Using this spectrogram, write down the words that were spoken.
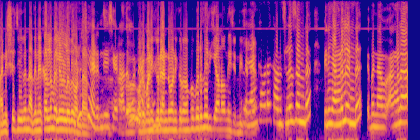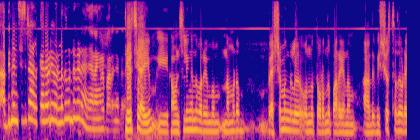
മനുഷ്യജീവൻ അതിനേക്കാളും വിലയുള്ളത് തീർച്ചയായിട്ടും തീർച്ചയായിട്ടും. ഒരു മണിക്കൂർ രണ്ട് മണിക്കൂർ നമുക്ക് വെറുതെ ഇരിക്കുകയാണോ എന്ന് ചിന്തിച്ചില്ല. ഞങ്ങൾക്ക് അവിടെ കൗൺസിലേഴ്സ് ഉണ്ട്. പിന്നെ ഞങ്ങളുണ്ട്. പിന്നെ ഞങ്ങൾ അതിനനുസരിച്ചിട്ട് ആൾക്കാർ അവിടെ ഉള്ളത് കൊണ്ട് കൂടെയാണ് ഞാൻ അങ്ങനെ പറഞ്ഞത്. തീർച്ചയായും ഈ കൗൺസിലിംഗ് എന്ന് പറയുമ്പോൾ നമ്മുടെ വിഷമങ്ങൾ ഒന്ന് തുറന്ന് പറയണം അത് വിശ്വസ്തയോടെ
